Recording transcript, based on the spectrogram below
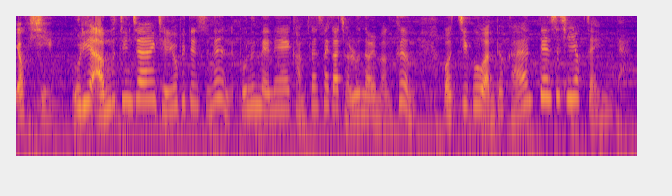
역시 우리 안무팀장 제이오비 댄스는 보는 내내 감탄사가 절로 나올 만큼 멋지고 완벽한 댄스 실력자입니다.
